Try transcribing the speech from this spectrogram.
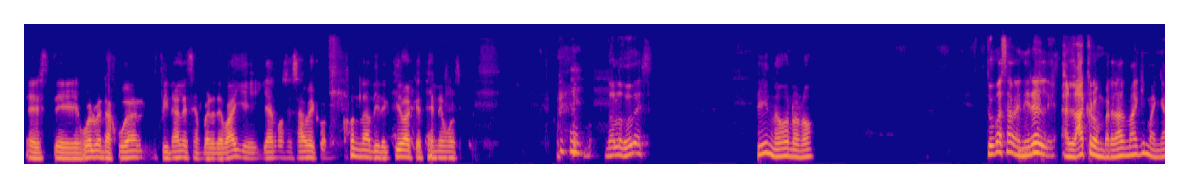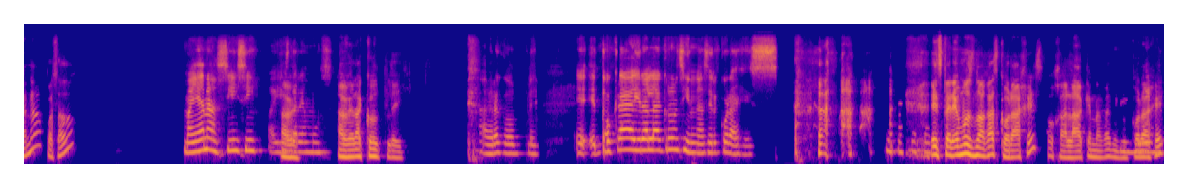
este, vuelven a jugar finales en Verde Valle y ya no se sabe con, con la directiva que tenemos. No lo dudes. Sí, no, no, no. Tú vas a venir al, al Akron, ¿verdad, Maggie, mañana pasado? Mañana, sí, sí, ahí estaremos. a ver a Coldplay. A ver a Coldplay. Eh, eh, toca ir al Akron sin hacer corajes. Esperemos no hagas corajes, ojalá que no hagas ningún coraje.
